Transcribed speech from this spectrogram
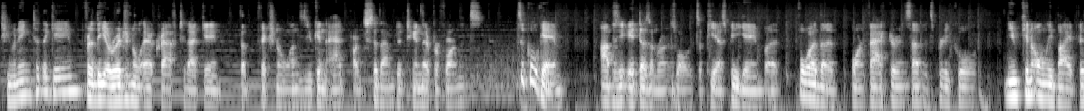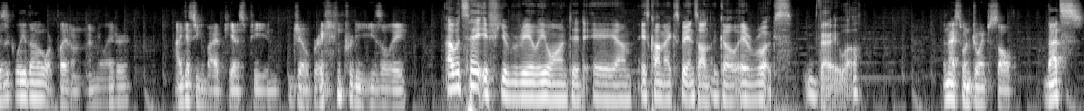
tuning to the game. For the original aircraft to that game, the fictional ones, you can add parts to them to tune their performance. It's a cool game. Obviously, it doesn't run as well. It's a PSP game, but for the form factor and stuff, it's pretty cool. You can only buy it physically though, or play it on an emulator. I guess you can buy a PSP and jailbreak it pretty easily. I would say if you really wanted a um, Ace Combat experience on the go, it works very well. The next one, Joint Assault. That's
